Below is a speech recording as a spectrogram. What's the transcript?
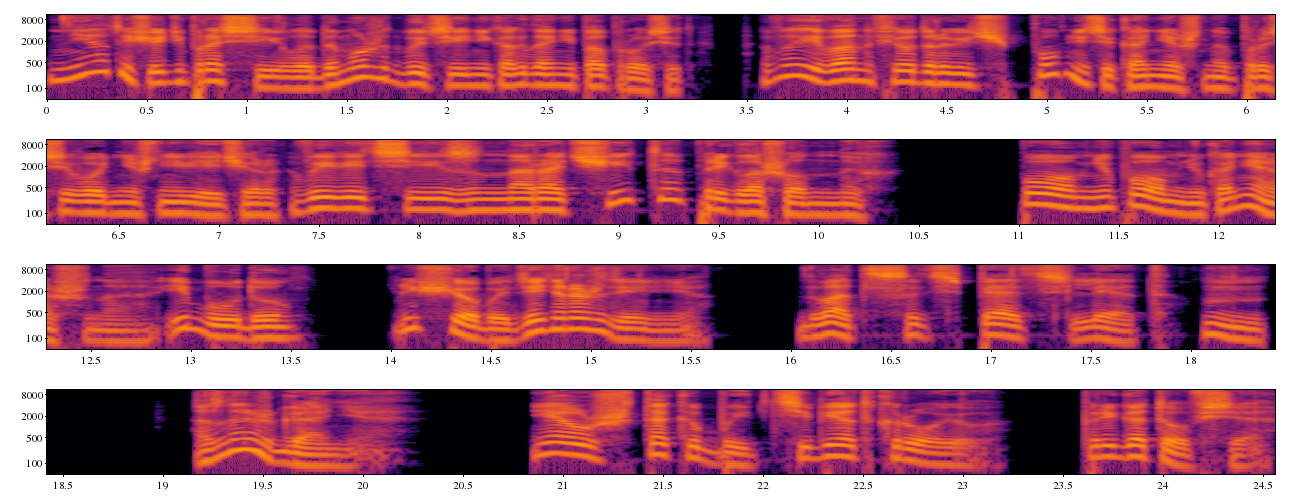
Нет, еще не просила, да, может быть, и никогда не попросит. Вы, Иван Федорович, помните, конечно, про сегодняшний вечер? Вы ведь из нарочито приглашенных? Помню, помню, конечно, и буду. Еще бы, день рождения. Двадцать пять лет. Хм. А знаешь, Ганя, я уж так и быть тебе открою. Приготовься.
